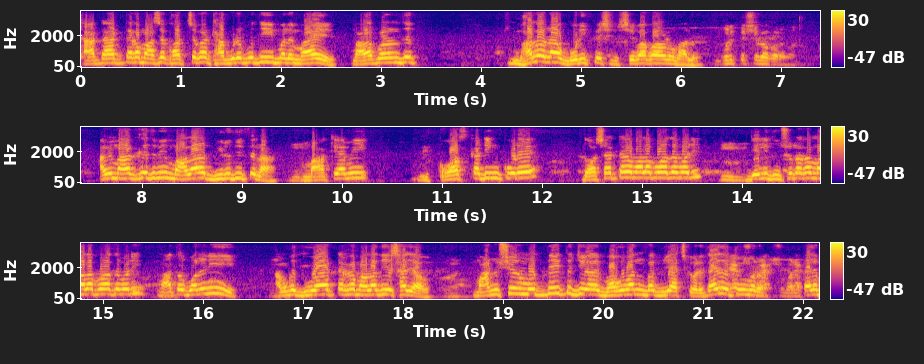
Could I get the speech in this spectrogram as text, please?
ষাট হাজার টাকা মাসে খরচা করে ঠাকুরের প্রতি মানে মায়ের মালা পড়ানোতে ভালো না? গরিবকে সেবা করানো ভালো। গরিবকে সেবা করা ভালো। আমি মাকে তুমি মালার বিরোধিতে না। মাকে আমি কস্ট কাটিং করে দশ হাজার টাকা মালা পরাতে পারি। ডেলি দুশো টাকা মালা পরাতে পারি। মা তো বলেনি আমাকে দু হাজার টাকা মালা দিয়ে সাজাও। মানুষের মধ্যেই তো যে ভগবান বা বিরাজ করে তাই তো তুমি বলো। তাহলে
